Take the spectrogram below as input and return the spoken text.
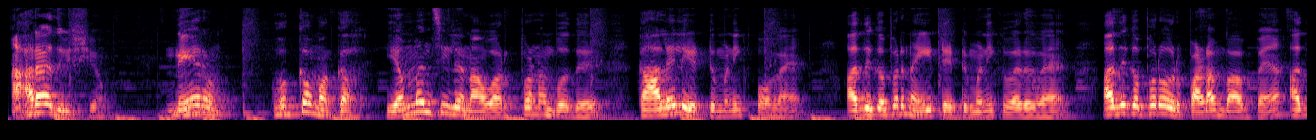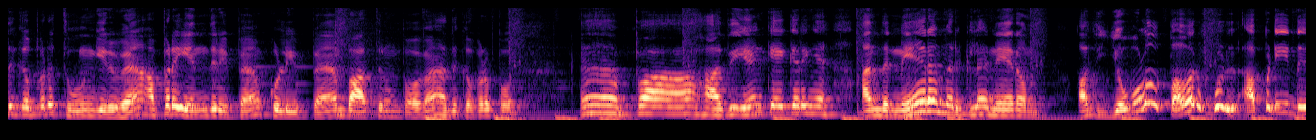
ஆறாவது விஷயம். நேரம். ஒக்க அக்கா எம்என்சியில் நான் ஒர்க் பண்ணும்போது காலையில் எட்டு மணிக்கு போவேன். அதுக்கப்புறம் நைட் எட்டு மணிக்கு வருவேன். அதுக்கப்புறம் ஒரு படம் பார்ப்பேன். அதுக்கப்புறம் தூங்கிடுவேன் அப்புறம் எந்திரிப்பேன் குளிப்பேன் பாத்ரூம் போவேன். அதுக்கப்புறம் போ பா அது ஏன் கேட்குறீங்க அந்த நேரம் இருக்குல்ல நேரம். அது எவ்வளோ பவர்ஃபுல் அப்படின்னு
